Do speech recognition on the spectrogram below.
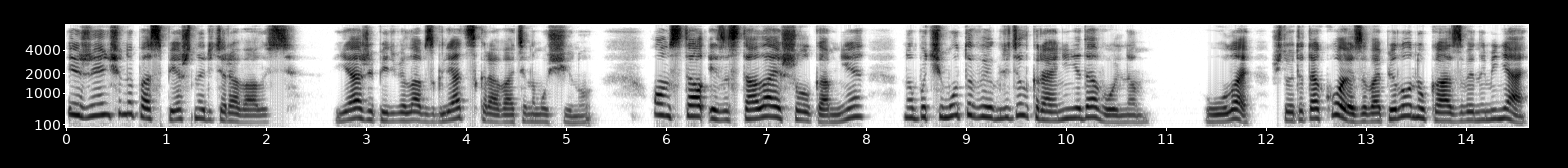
И женщина поспешно ретировалась. Я же перевела взгляд с кровати на мужчину. Он встал из-за стола и шел ко мне, но почему-то выглядел крайне недовольным. «Ула, что это такое?» — завопил он, указывая на меня.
